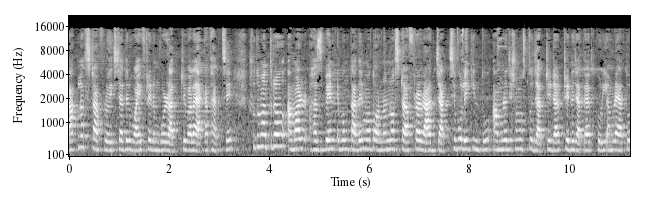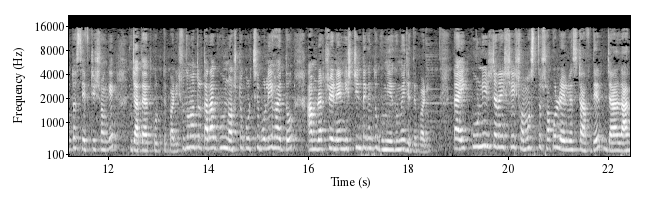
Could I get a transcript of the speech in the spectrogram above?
লাখ লাখ স্টাফ রয়েছে যাদের ওয়াইফ এরকম করে রাত্রিবেলা একা থাকছে। শুধুমাত্র আমার হাজব্যান্ড এবং তাদের মতো অন্যান্য স্টাফরা রাত যাচ্ছে বলেই কিন্তু আমরা যে সমস্ত যাত্রীরা ট্রেনে যাতায়াত করি, আমরা এতটা সেফটির সঙ্গে যাতায়াত করতে পারি। শুধুমাত্র তারা ঘুম নষ্ট করছে বলেই হয়তো আমরা ট্রেনে নিশ্চিন্তে কিন্তু ঘুমিয়ে ঘুমিয়ে যেতে পারি। তাই কুর্নিশ জানাই সেই সমস্ত সকল রেলওয়ে স্টাফদের যারা রাত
